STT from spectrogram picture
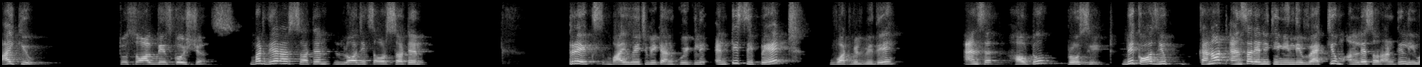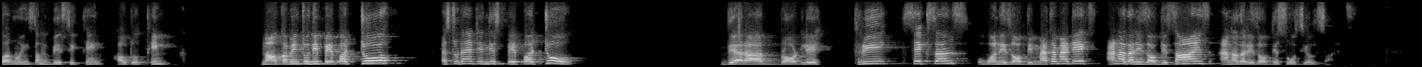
iq to solve these questions. But there are certain logics or certain tricks by which we can quickly anticipate what will be the answer how to proceed. Because you cannot answer anything in the vacuum unless or until you are knowing some basic thing how to think. Now coming to the paper 2 a student in this paper 2 there are broadly three sections. One is of the mathematics another is of the science another is of the social science.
